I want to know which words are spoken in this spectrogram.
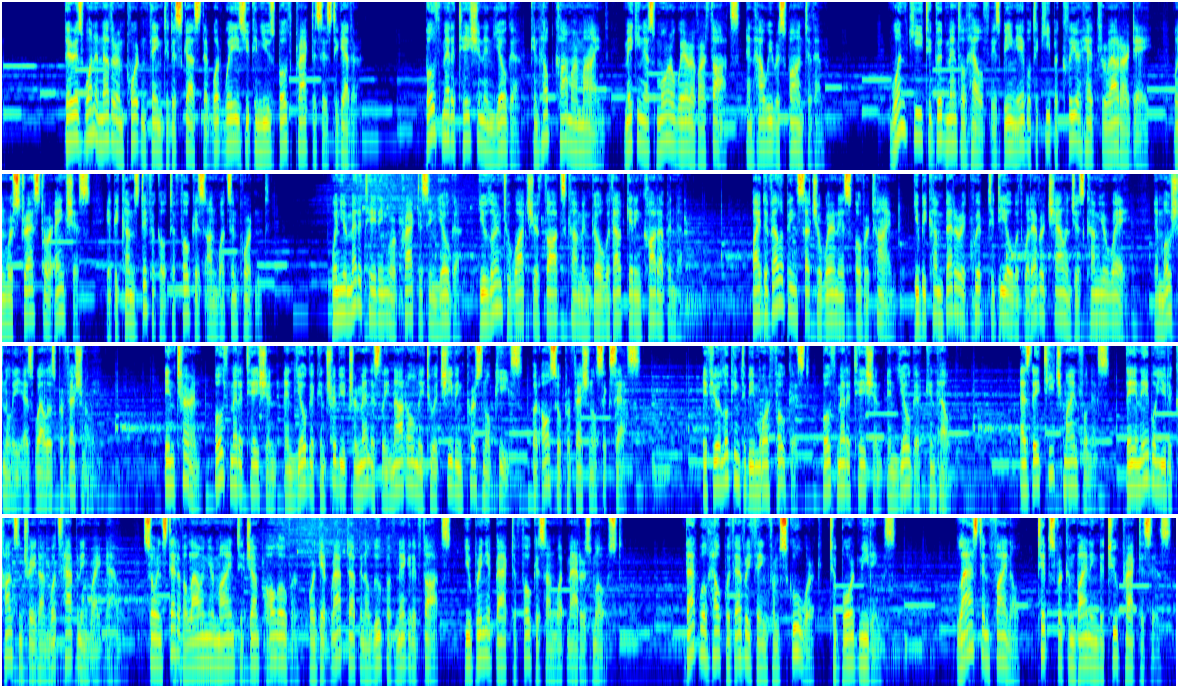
There is one another important thing to discuss that what ways you can use both practices together. Both meditation and yoga can help calm our mind, making us more aware of our thoughts and how we respond to them. One key to good mental health is being able to keep a clear head throughout our day. When we're stressed or anxious, it becomes difficult to focus on what's important. When you're meditating or practicing yoga, you learn to watch your thoughts come and go without getting caught up in them. By developing such awareness over time, you become better equipped to deal with whatever challenges come your way, emotionally as well as professionally. In turn, both meditation and yoga contribute tremendously not only to achieving personal peace, but also professional success. If you're looking to be more focused, both meditation and yoga can help. As they teach mindfulness, they enable you to concentrate on what's happening right now, so instead of allowing your mind to jump all over or get wrapped up in a loop of negative thoughts, you bring it back to focus on what matters most. That will help with everything from schoolwork to board meetings. Last and final, tips for combining the two practices.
